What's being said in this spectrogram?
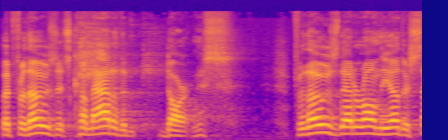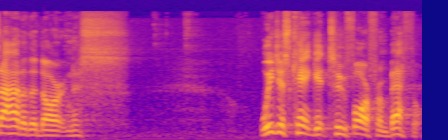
But for those that's come out of the darkness, for those that are on the other side of the darkness, we just can't get too far from Bethel.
